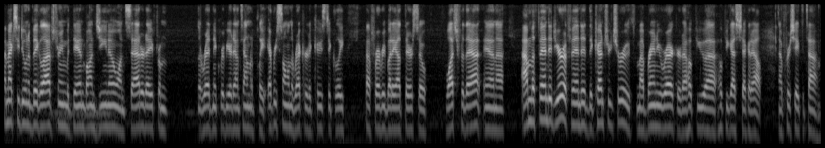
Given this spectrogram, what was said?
I'm actually doing a big live stream with Dan Bongino on Saturday from the Redneck Riviera downtown. I'm going to play every song on the record acoustically uh, for everybody out there. So watch for that. And uh, I'm offended. You're offended. The Country Truth, my brand new record. I hope you uh, hope you guys check it out. I appreciate the time.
